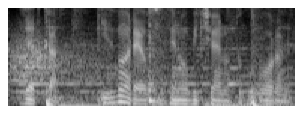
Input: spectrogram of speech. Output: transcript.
Zcast. Извън релсите на обичайното говорене.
